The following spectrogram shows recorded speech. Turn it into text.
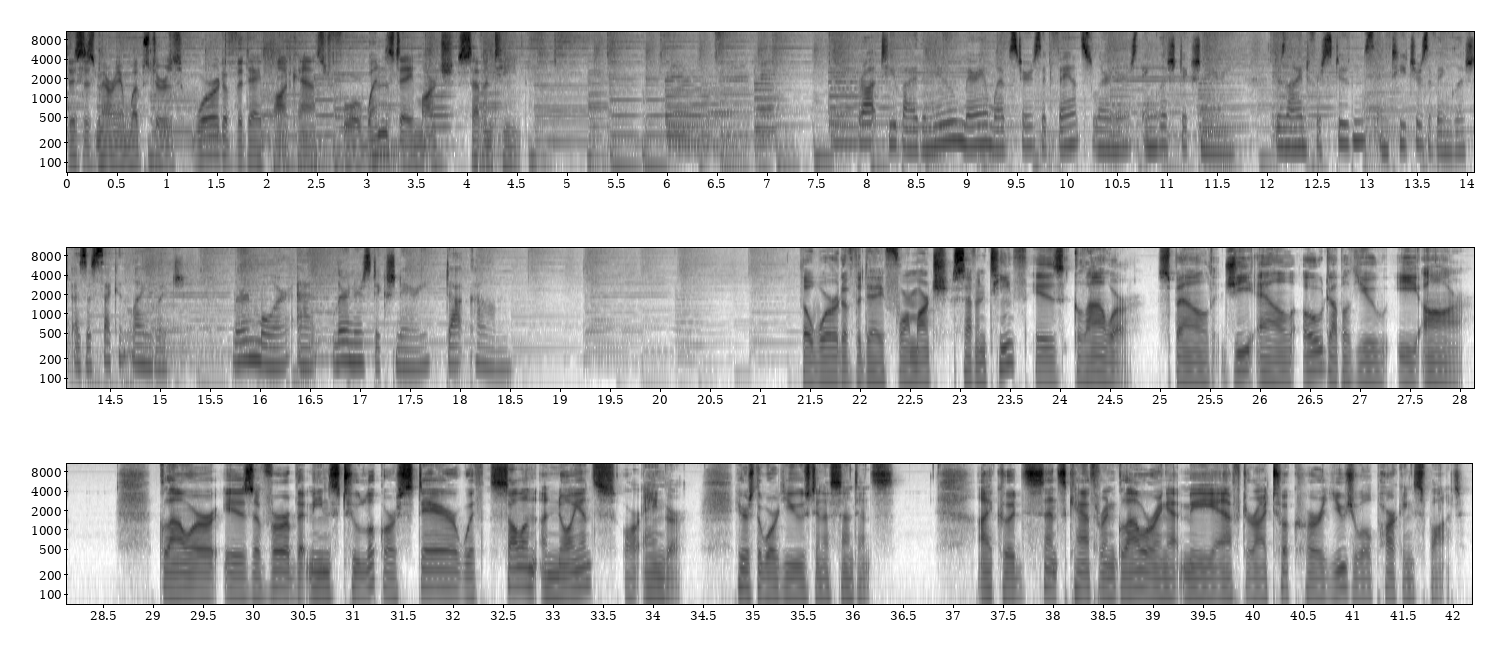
This is Merriam-Webster's Word of the Day podcast for Wednesday, March 17th. Brought to you by the new Merriam-Webster's Advanced Learners English Dictionary, designed for students and teachers of English as a second language. Learn more at learnersdictionary.com. The word of the day for March 17th is glower, spelled G L O W E R. Glower is a verb that means to look or stare with sullen annoyance or anger. Here's the word used in a sentence. I could sense Katherine glowering at me after I took her usual parking spot.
